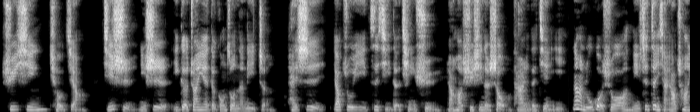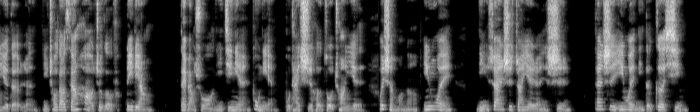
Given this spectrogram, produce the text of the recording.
虚心求教，即使你是一个专业的工作能力者，还是要注意自己的情绪，然后虚心的受他人的建议。那如果说你是正想要创业的人，你抽到三号这个力量，代表说你今年兔年不太适合做创业。为什么呢？因为你虽然是专业人士，但是因为你的个性。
